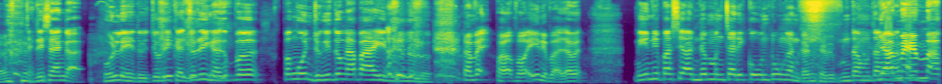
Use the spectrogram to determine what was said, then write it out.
Jadi saya nggak boleh itu curiga-curiga ke pe- pengunjung itu ngapain gitu loh. sampai bawa-bawa ini pak sampai ini pasti anda mencari keuntungan kan dari mentang-mentang ya memang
